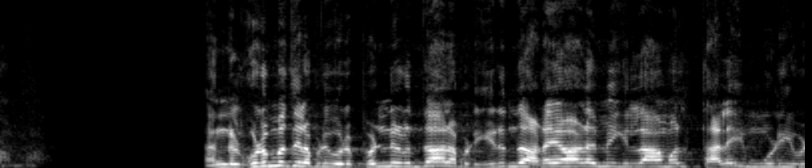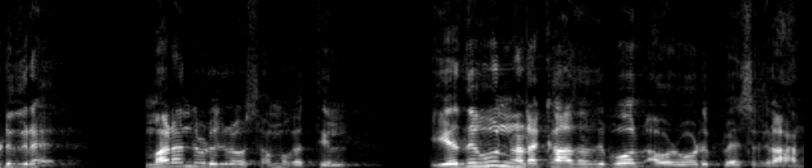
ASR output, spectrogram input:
ஆமாம் எங்கள் குடும்பத்தில் அப்படி ஒரு பெண் இருந்தால் அப்படி இருந்த அடையாளமே இல்லாமல் தலை மூடி விடுகிற மறந்து விடுகிற ஒரு சமூகத்தில் எதுவும் நடக்காதது போல் அவளோடு பேசுகிறான்.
